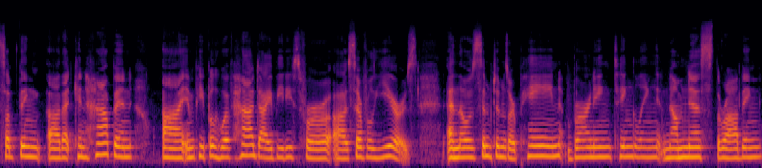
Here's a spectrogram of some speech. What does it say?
something uh, that can happen uh, in people who have had diabetes for uh, several years. And those symptoms are pain, burning, tingling, numbness, throbbing.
